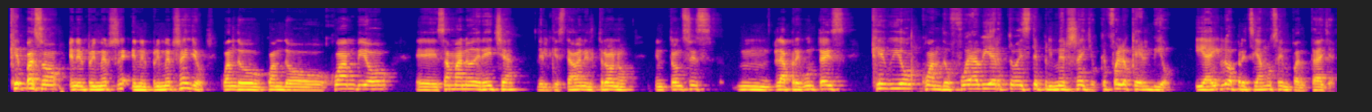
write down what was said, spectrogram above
¿Qué pasó en el primer, en el primer sello? Cuando, cuando Juan vio eh, esa mano derecha del que estaba en el trono, entonces mm, la pregunta es, ¿qué vio cuando fue abierto este primer sello? ¿Qué fue lo que él vio? Y ahí lo apreciamos en pantalla.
